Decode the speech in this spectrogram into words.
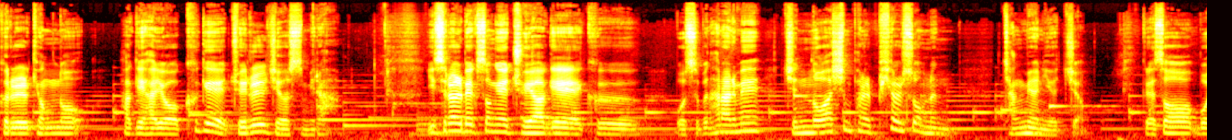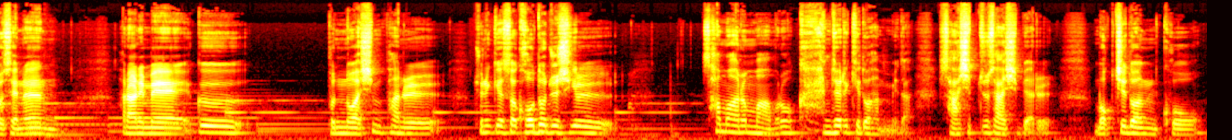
그를 경노하게 하여 크게 죄를 지었습니다. 이스라엘 백성의 죄악의 그 모습은 하나님의 진노와 심판을 피할 수 없는 장면이었죠. 그래서 모세는 하나님의 그 분노와 심판을 주님께서 거둬 주시길 사모하는 마음으로 간절히 기도합니다. 40주 40야를 먹지도 않고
